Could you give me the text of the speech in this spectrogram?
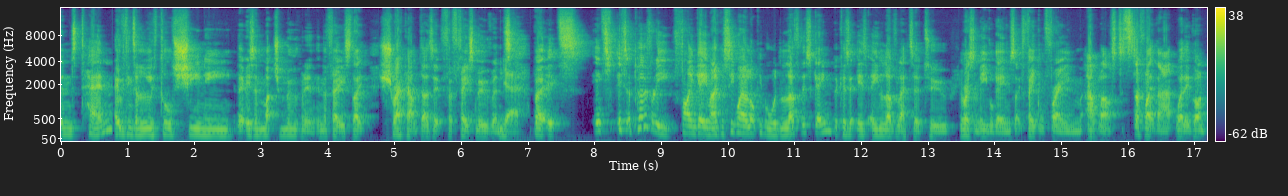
2010," everything's a little sheeny. There isn't much movement in, in the face. Like Shrek outdoes it for face movements. Yeah. but it's. It's it's a perfectly fine game, and I can see why a lot of people would love this game because it is a love letter to the Resident Evil games like Fatal Frame, Outlast, stuff like that, where they've gone,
